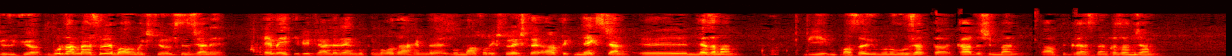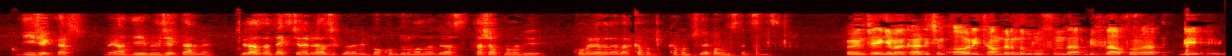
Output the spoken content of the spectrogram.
gözüküyor. Buradan ben şuraya bağlamak istiyorum. Sizce hani hem ATP finalleri hem bu turnuvada hem de bundan sonraki süreçte artık Next Gen e, ne zaman bir masaya yumruğunu vuracak da kardeşim ben artık Grand Slam kazanacağım diyecekler veya diyebilecekler mi? Biraz da Next Gen'e birazcık böyle bir dokundurmalı, biraz taş atmalı bir konuyla beraber kapat kapanışı yapalım isterseniz. Önce Egemen kardeşim ağır ithamlarında bulunsun da biz daha sonra bir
